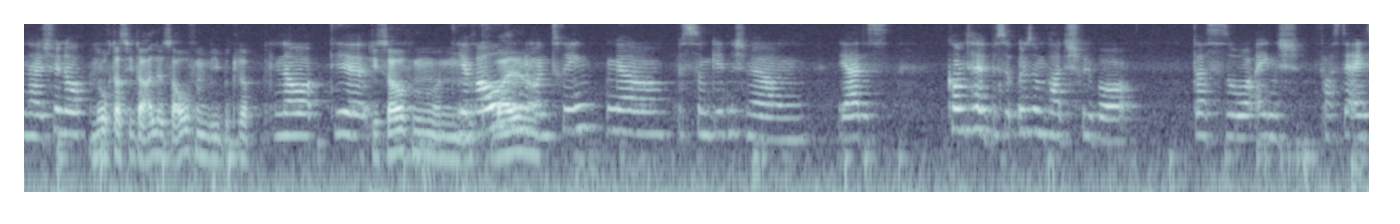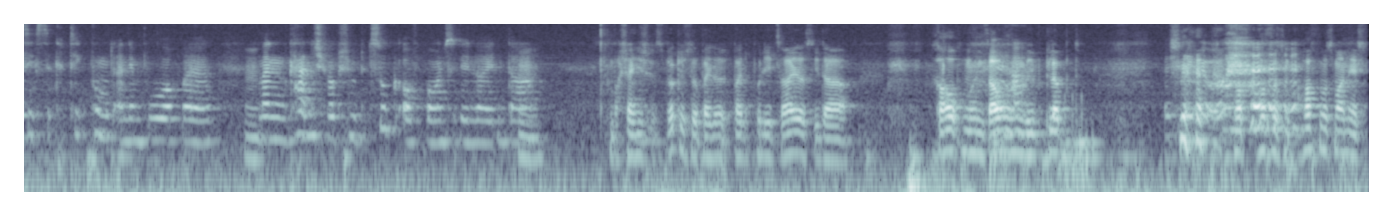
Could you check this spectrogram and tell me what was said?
na, ich finde auch, Und auch, dass sie da alle saufen, wie bekloppt. genau, die, Die saufen und, die und rauchen qualmen. und trinken ja bis zum geht nicht mehr. Und ja, das kommt halt ein bisschen unsympathisch rüber. Das ist so eigentlich fast der einzigste Kritikpunkt an dem Buch, weil Hm. man kann nicht wirklich einen Bezug aufbauen zu den Leuten da. Hm. Wahrscheinlich ist es wirklich so bei der, bei der Polizei, dass sie da rauchen und saufen, Ja. wie bekloppt. Ich denke auch. Hoff, hoffen, muss- hoffen muss man nicht.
